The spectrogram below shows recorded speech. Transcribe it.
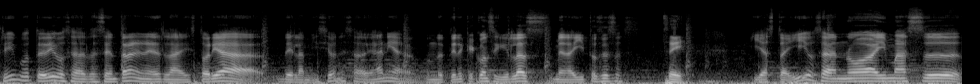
Sí, pues te digo, o sea, se centran en la historia de la misión esa de Anya, donde tiene que conseguir las medallitas esas. Sí. Y hasta ahí, o sea, no hay más eh,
